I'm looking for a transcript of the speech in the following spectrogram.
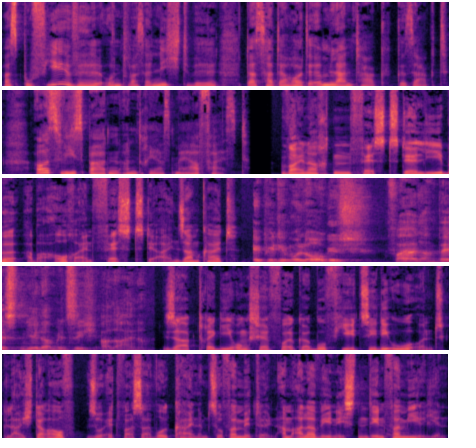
Was Bouffier will und was er nicht will, das hat er heute im Landtag gesagt. Aus Wiesbaden Andreas Meyer-Feist. Weihnachten Fest der Liebe, aber auch ein Fest der Einsamkeit? Epidemiologisch feiert am besten jeder mit sich alleine sagt Regierungschef Volker Bouffier CDU und gleich darauf, so etwas sei wohl keinem zu vermitteln, am allerwenigsten den Familien.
